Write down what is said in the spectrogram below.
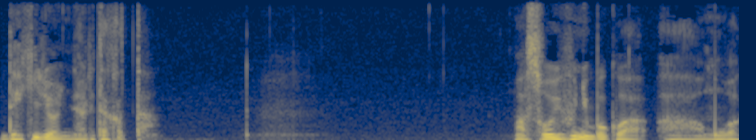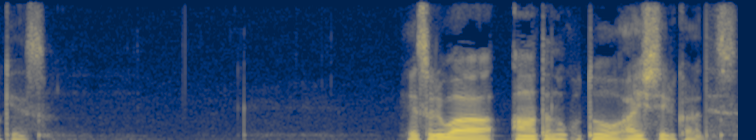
できるようになりたかった。まあそういうふうに僕は思うわけです。それはあなたのことを愛しているからです。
